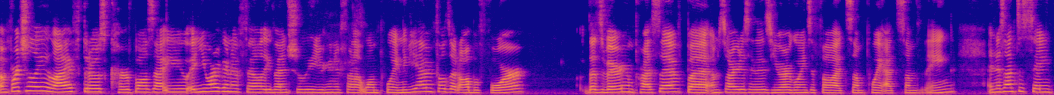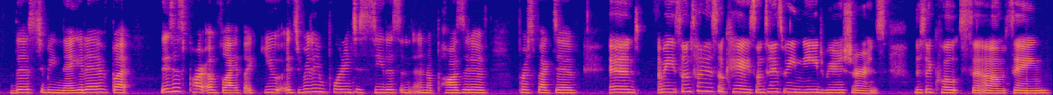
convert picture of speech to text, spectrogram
unfortunately, life throws curveballs at you, and you are to fail eventually. You're to fail at one point. And if you haven't failed at all before, that's very impressive, but I'm sorry to say this, you are going to fail at some point at something. And it's not to say this to be negative, but this is part of life. Like you it's really important to see this in, in a positive perspective and I mean, sometimes it's okay. Sometimes we need reassurance. There's a quote um, saying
